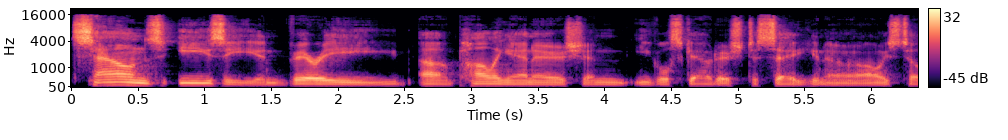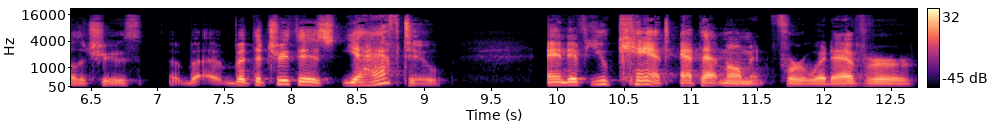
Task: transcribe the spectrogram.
sounds easy and very uh, pollyannish and eagle scoutish to say you know always tell the truth but, but the truth is you have to and if you can't at that moment for whatever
